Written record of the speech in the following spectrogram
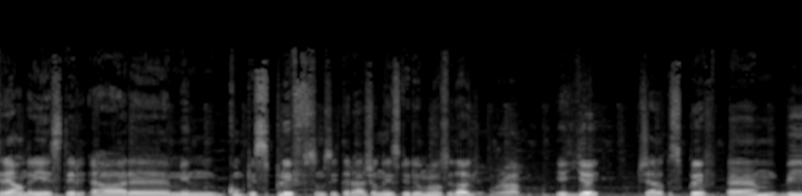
Tre andre gjester. Jeg har eh, min kompis Spliff, som sitter her sånn i studio med oss i dag. Jøy. Kjære til Spliff. Vi,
